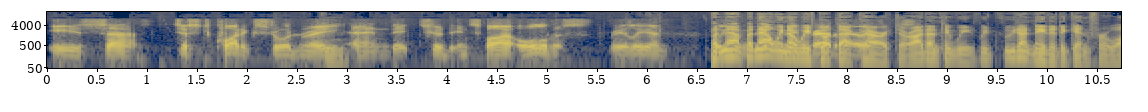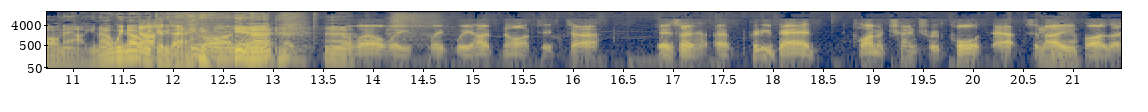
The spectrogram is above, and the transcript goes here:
is uh, just quite extraordinary, and it should inspire all of us really. And But now, can- but now we we know we've got that character. efforts. I don't think we, we we don't need it again for a while now. You know, we know No, we do that. right. you know? Yeah. Yeah. Uh, well, we, we, we hope not. It uh, there's a, a pretty bad climate change report out today Yeah. by the,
